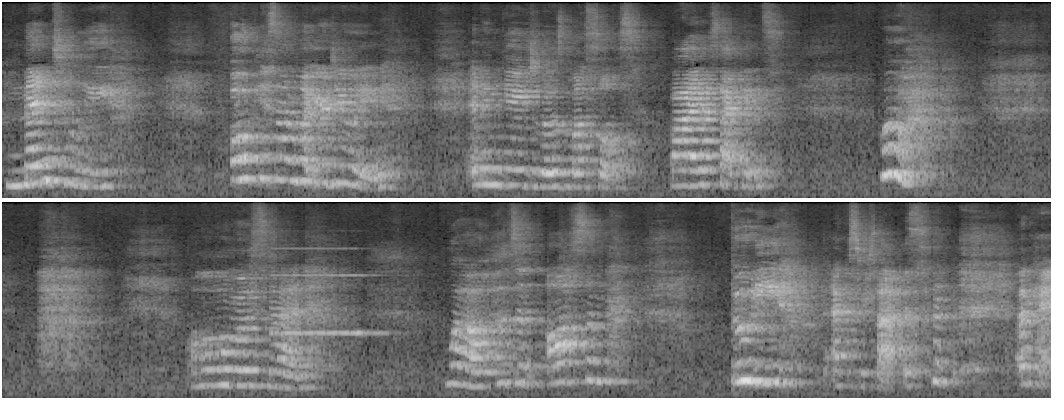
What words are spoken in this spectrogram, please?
mentally focus on what you're doing and engage those muscles. Five seconds. Whew. Almost done. Wow, that's an awesome booty exercise. okay,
